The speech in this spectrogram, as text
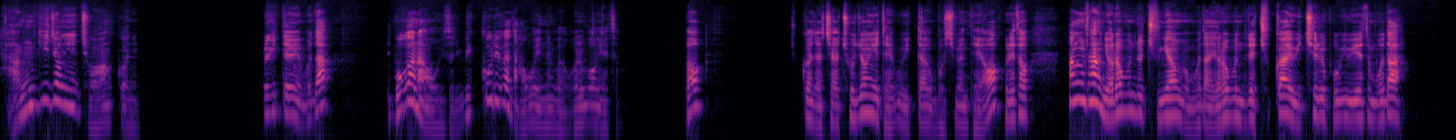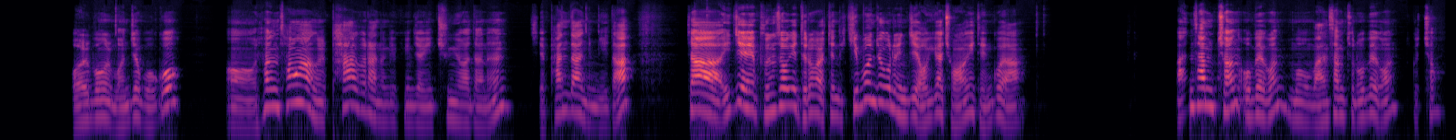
단기적인 저항권이. 그렇기 때문에 뭐다? 뭐가 나오고 있어? 윗꼬리가 나오고 있는 거야. 월봉에서. 그래서 주가 자체가 조정이 되고 있다고 보시면 돼요. 그래서 항상 여러분들 중요한 건 뭐다? 여러분들의 주가의 위치를 보기 위해서 뭐다? 월봉을 먼저 보고 어, 현 상황을 파악을 하는 게 굉장히 중요하다는 제 판단입니다. 자, 이제 분석이 들어갈 텐데 기본적으로 이제 여기가 저항이 된 거야. 13,500원, 뭐 13,500원, 그쵸?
